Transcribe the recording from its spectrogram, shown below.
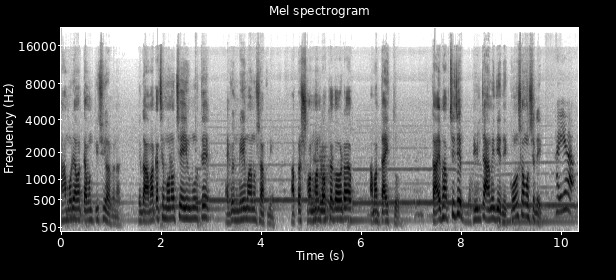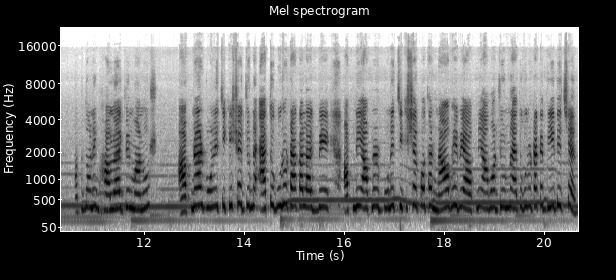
আহামরি আমার তেমন কিছুই হবে না। কিন্তু আমার কাছে মনে হচ্ছে এই মুহূর্তে একজন মেয়ে মানুষ আপনি। আপনার সম্মান রক্ষা করাটা আমার দায়িত্ব। তাই ভাবছি যে বিলটা আমি দিয়ে দিই, কোনো সমস্যা নেই। ভাইয়া, আপনি তো অনেক ভালো একজন মানুষ। আপনার বোনের চিকিৎসার জন্য এতগুলো টাকা লাগবে। আপনি আপনার বোনের চিকিৎসার কথা না ভেবে আপনি আমার জন্য এতগুলো টাকা দিয়ে দিচ্ছেন।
